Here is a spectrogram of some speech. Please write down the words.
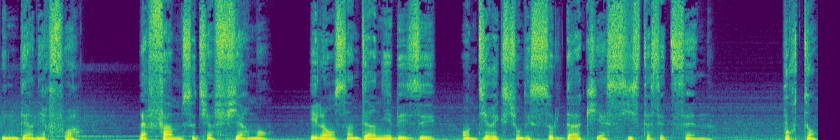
une dernière fois. La femme se tient fièrement et lance un dernier baiser en direction des soldats qui assistent à cette scène. Pourtant,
